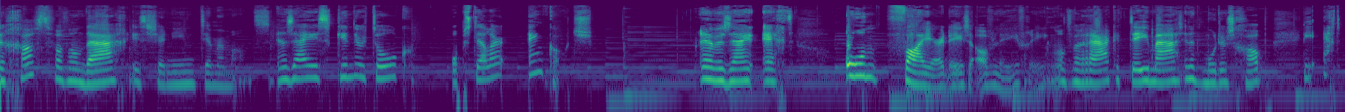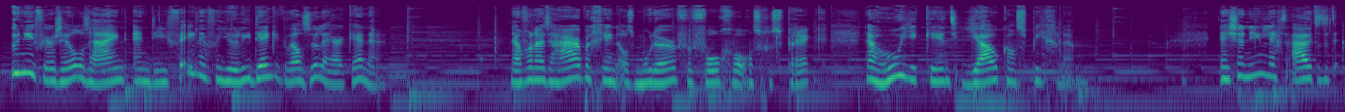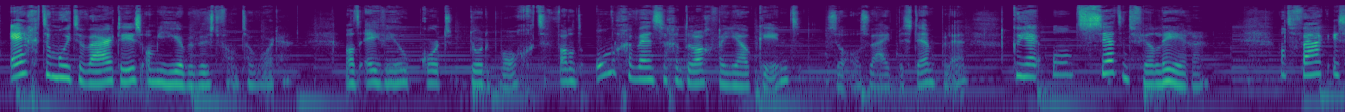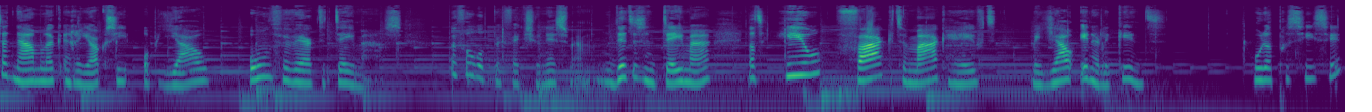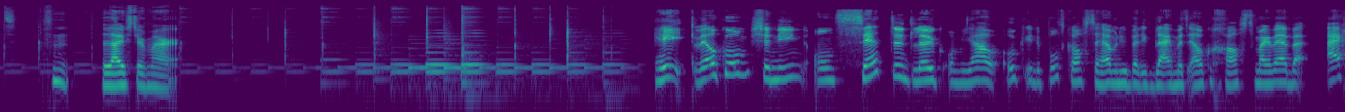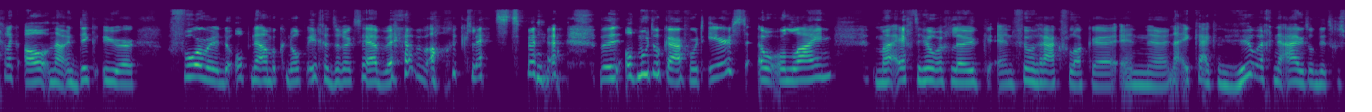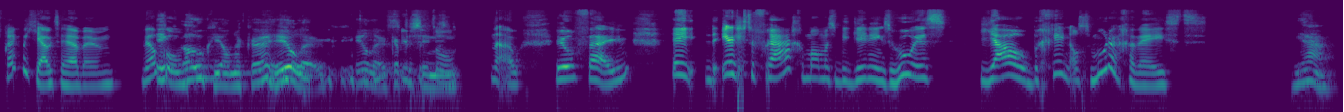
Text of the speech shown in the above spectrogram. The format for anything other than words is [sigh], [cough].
De gast van vandaag is Janine Timmermans en zij is kindertolk, opsteller en coach. En we zijn echt on fire deze aflevering, want we raken thema's in het moederschap die echt universeel zijn en die velen van jullie denk ik wel zullen herkennen. Nou, vanuit haar begin als moeder vervolgen we ons gesprek naar hoe je kind jou kan spiegelen. En Janine legt uit dat het echt de moeite waard is om je hier bewust van te worden. Want even heel kort door de bocht, van het ongewenste gedrag van jouw kind, zoals wij het bestempelen, kun jij ontzettend veel leren. Want vaak is het namelijk een reactie op jouw onverwerkte thema's. Bijvoorbeeld perfectionisme. Dit is een thema dat heel vaak te maken heeft met jouw innerlijk kind. Hoe dat precies zit? Hm, luister maar. Hey, welkom Janine. Ontzettend leuk om jou ook in de podcast te hebben. Nu ben ik blij met elke gast. Maar we hebben eigenlijk al nou, een dik uur voor we de opnameknop ingedrukt hebben, [laughs] hebben we al gekletst. [laughs] we ontmoeten elkaar voor het eerst eh, online. Maar echt heel erg leuk en veel raakvlakken. En uh, nou, ik kijk er heel erg naar uit om dit gesprek met jou te hebben. Welkom. Ik ook, Janneke. Heel leuk. Heel leuk. Ik heb er zin in. Nou, heel fijn. Hey, de eerste vraag, Mama's Beginnings. Hoe is jouw begin als moeder geweest? Ja,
